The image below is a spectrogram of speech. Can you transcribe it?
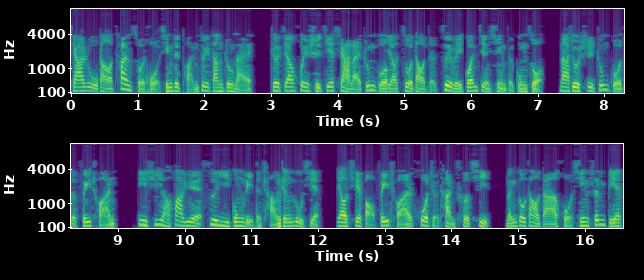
加入到探索火星的团队当中来，这将会是接下来中国要做到的最为关键性的工作，那就是中国的飞船必须要跨越四亿公里的长征路线，要确保飞船或者探测器能够到达火星身边。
